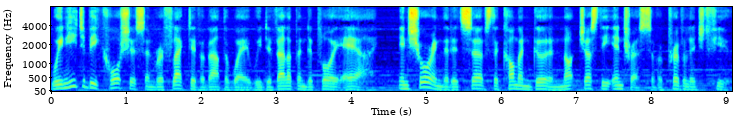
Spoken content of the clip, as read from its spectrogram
We need to be cautious and reflective about the way we develop and deploy AI, ensuring that it serves the common good and not just the interests of a privileged few.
